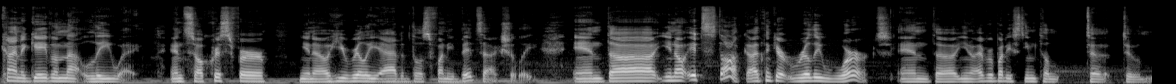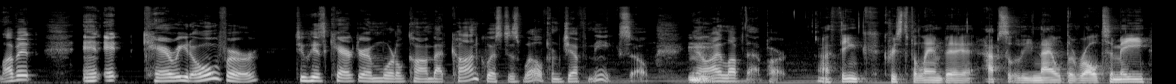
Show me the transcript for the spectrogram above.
kind of gave him that leeway. And so Christopher, you know, he really added those funny bits actually, and uh, you know, it stuck. I think it really worked, and uh, you know, everybody seemed to to to love it, and it carried over to his character in Mortal Kombat Conquest as well from Jeff Meek. So, you know, Mm. I love that part. I think Christopher Lambert absolutely nailed the role. To me,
